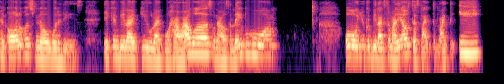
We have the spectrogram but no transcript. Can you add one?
And all of us know what it is. It can be like you, like well, how I was when I was a labor whore. Or you could be like somebody else that's like to like to eat.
